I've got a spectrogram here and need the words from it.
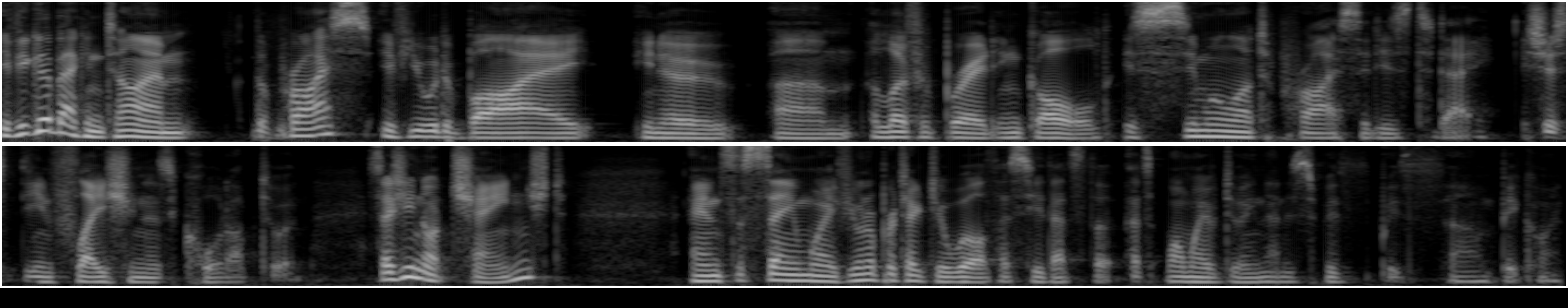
if you go back in time, the price, if you were to buy, you know, um, a loaf of bread in gold is similar to price it is today. It's just the inflation has caught up to it. It's actually not changed. And it's the same way. If you want to protect your wealth, I see that's the that's one way of doing that is with with um, Bitcoin.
